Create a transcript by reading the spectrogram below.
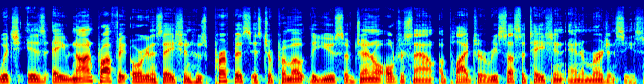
which is a nonprofit organization whose purpose is to promote the use of general ultrasound applied to resuscitation and emergencies.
